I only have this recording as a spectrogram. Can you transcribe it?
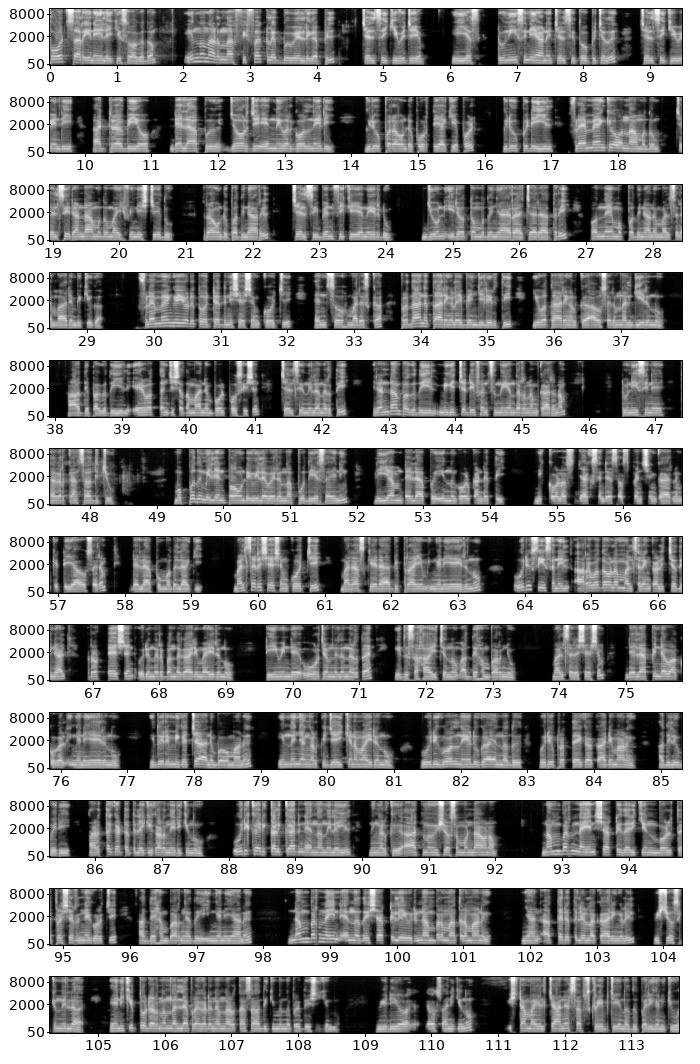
Sports അറീനയിലേക്ക് സ്വാഗതം. ഇന്ന് നടന്ന ഫിഫ ക്ലബ്ബ് വേൾഡ് കപ്പിൽ ചെൽസിക്ക് വിജയം. ഇ എസ് ടുനീസിനെയാണ് ചെൽസി തോൽപ്പിച്ചത് ചെൽസിക്ക് വേണ്ടി അഡ്രാബിയോ ഡെലാപ്പ് ജോർജ് എന്നിവർ ഗോൾ നേടി. ഗ്രൂപ്പ് റൗണ്ട് പൂർത്തിയാക്കിയപ്പോൾ ഗ്രൂപ്പ് ഡിയിൽ ഫ്ലെമാങ്കോ ഒന്നാമതും ചെൽസി രണ്ടാമതുമായി ഫിനിഷ് ചെയ്തു. റൗണ്ട് പതിനാറിൽ ചെൽസി ബെൻഫിക്കയെ നേരിടും. ജൂൺ ഇരുപത്തൊമ്പത് ഞായറാഴ്ച രാത്രി ഒന്നേ മുപ്പതിനാണ് മത്സരം ആരംഭിക്കുക. ഫ്ലെമാങ്കോയോട് തോറ്റതിനു ശേഷം കോച്ച് എൻസോ മരസ്ക പ്രധാന താരങ്ങളെ ബെഞ്ചിലിരുത്തി യുവതാരങ്ങൾക്ക് അവസരം നൽകിയിരുന്നു. ആദ്യ പകുതിയിൽ എഴുപത്തഞ്ച് ശതമാനം ബോൾ പൊസിഷൻ ചെൽസി നിലനിർത്തി. രണ്ടാം പകുതിയിൽ മികച്ച ഡിഫൻസ് നിയന്ത്രണം കാരണം ടുണീസിനെ തകർക്കാൻ സാധിച്ചു. മുപ്പത് മില്യൺ പൗണ്ട് വില വരുന്ന പുതിയ സൈനിങ് ലിയാം ഡെലാപ്പ് ഇന്ന് ഗോൾ കണ്ടെത്തി. നിക്കോളസ് ജാക്സന്റെ സസ്പെൻഷൻ കാരണം കിട്ടിയ അവസരം ഡെലാപ്പ് മുതലാക്കി. മത്സരശേഷം കോച്ച് മരാസ്കയുടെ അഭിപ്രായം ഇങ്ങനെയായിരുന്നു. ഒരു സീസണിൽ അറുപതോളം മത്സരം കളിച്ചതിനാൽ റൊട്ടേഷൻ ഒരു നിർബന്ധ കാര്യമായിരുന്നു ടീമിന്റെ ഊർജം നിലനിർത്താൻ ഇത് സഹായിച്ചെന്നും അദ്ദേഹം പറഞ്ഞു. മത്സരശേഷം ഡെലാപ്പിന്റെ വാക്കുകൾ ഇങ്ങനെയായിരുന്നു. ഇതൊരു മികച്ച അനുഭവമാണ്. ഇന്ന് ഞങ്ങൾക്ക് ജയിക്കണമായിരുന്നു. ഒരു ഗോൾ നേടുക എന്നത് ഒരു പ്രത്യേക കാര്യമാണ്. അതിലുപരി അടുത്ത ഘട്ടത്തിലേക്ക് കടന്നിരിക്കുന്നു. ഒരു കരിക്കളിക്കാരൻ എന്ന നിലയിൽ നിങ്ങൾക്ക് ആത്മവിശ്വാസം ഉണ്ടാവണം നമ്പർ നയൻ ഷർട്ട് ധരിക്കുമ്പോഴത്തെ പ്രഷറിനെ കുറിച്ച് അദ്ദേഹം പറഞ്ഞത് ഇങ്ങനെയാണ്. നമ്പർ നയൻ എന്നത് ഷർട്ടിലെ ഒരു നമ്പർ മാത്രമാണ്. ഞാൻ അത്തരത്തിലുള്ള കാര്യങ്ങളിൽ വിശ്വസിക്കുന്നില്ല. എനിക്ക് തുടർന്നും നല്ല പ്രകടനം നടത്താൻ സാധിക്കുമെന്ന് പ്രതീക്ഷിക്കുന്നു. വീഡിയോ അവസാനിക്കുന്നു. ഇഷ്ടമായാൽ ചാനൽ സബ്സ്ക്രൈബ് ചെയ്യുന്നത് പരിഗണിക്കുക.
